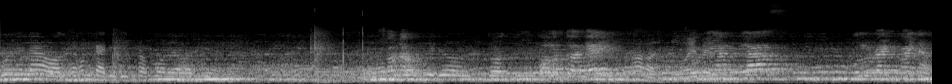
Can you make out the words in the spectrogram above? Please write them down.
করে না অল্প এখন কাটিয়ে দিতে হবে পরে আবার দিয়ে শোনো। ভিডিও দশ দিন বলো তো এই হ্যাঁ সোডিয়াম প্লাস ক্লোরাইড মাইনাস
